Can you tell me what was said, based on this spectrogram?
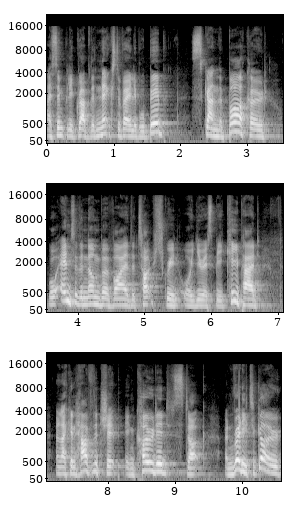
I simply grab the next available bib, scan the barcode, or enter the number via the touchscreen or USB keypad, and I can have the chip encoded, stuck, and ready to go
